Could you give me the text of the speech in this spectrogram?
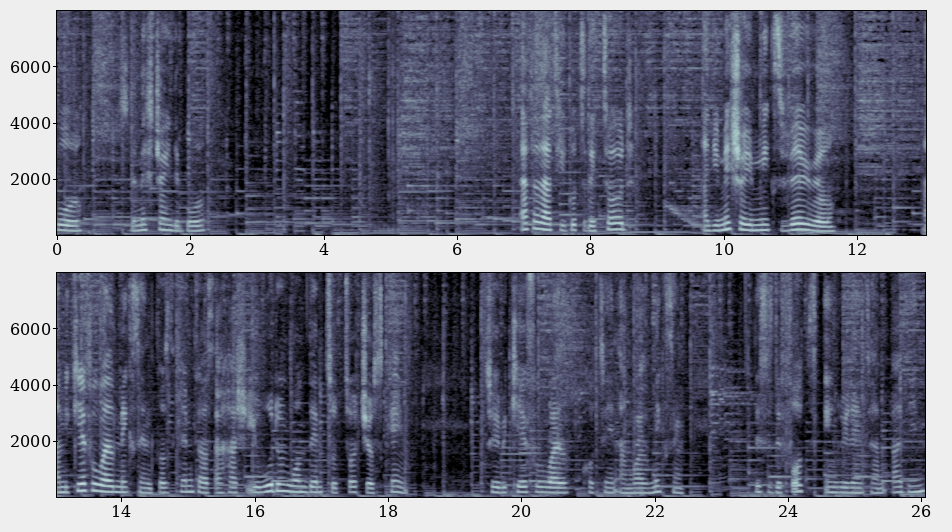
bowl to the mixture in the bowl. After that you go to the third and you make sure you mix very well and be careful while mixing because the chemicals are harsh. You wouldn't want them to touch your skin. So be careful while cutting and while mixing. This is the fourth ingredient i'm adding.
